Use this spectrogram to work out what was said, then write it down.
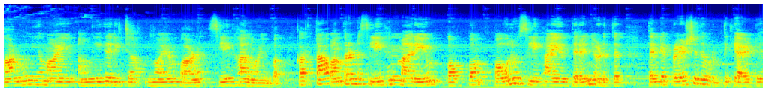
കാനൂന്യമായി അംഗീകരിച്ച നോയമ്പാണ് സ്ലീഹ നോയമ്പ്. കർത്താവ് പന്ത്രണ്ട് സ്ലീഹന്മാരെയും ഒപ്പം പൗലു സ്ലീഹായും തിരഞ്ഞെടുത്ത് തന്റെ പ്രേക്ഷിത വൃത്തിക്കായിട്ട്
